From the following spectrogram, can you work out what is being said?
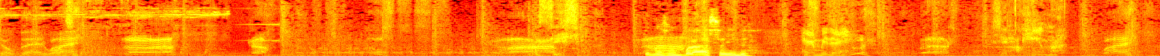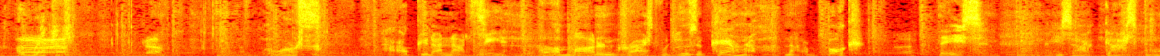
So bad, was it? Tem mais um braço ainda. Hand me that. Is a camera? A record? Of course. How could I not see it? A modern Christ would use a camera, not a book. This is our gospel.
